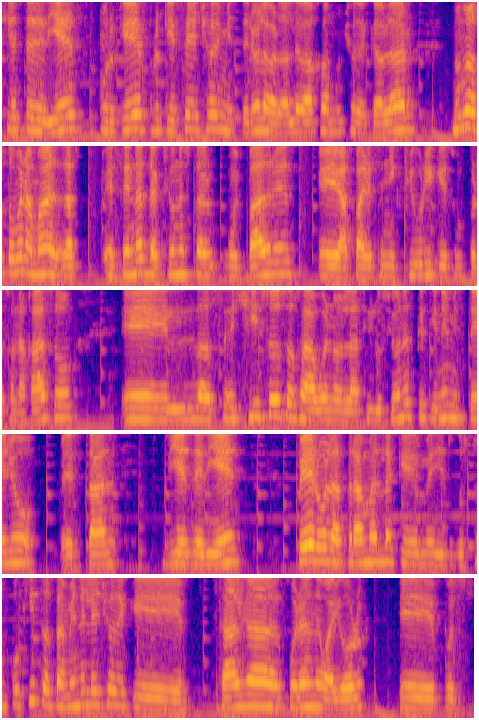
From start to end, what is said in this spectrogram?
7 de 10. ¿Por qué? Porque ese hecho de misterio la verdad le baja mucho de qué hablar. No me lo tomen a mal, las escenas de acción están muy padres. Eh, aparece Nick Fury, que es un personajazo. Eh, los hechizos, o sea, bueno, las ilusiones que tiene Misterio están 10 de 10. Pero la trama es la que me disgusta un poquito. También el hecho de que salga fuera de Nueva York eh, pues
